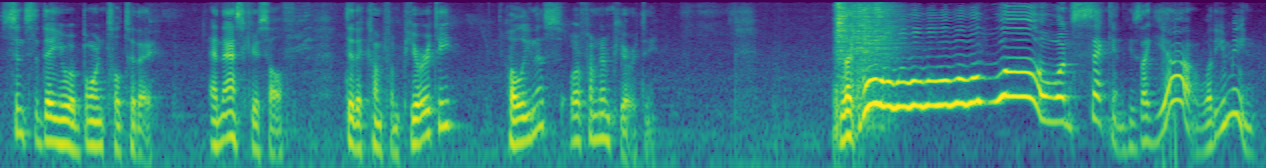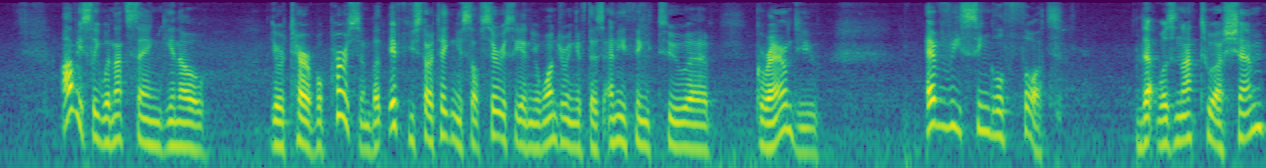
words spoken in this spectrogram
since the day you were born till today. And ask yourself, did it come from purity, holiness, or from impurity? You're like, whoa, whoa, whoa, whoa, whoa, whoa, whoa, one second. He's like, yeah, what do you mean? Obviously, we're not saying, you know, you're a terrible person, but if you start taking yourself seriously and you're wondering if there's anything to uh, ground you, every single thought that was not to Hashem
